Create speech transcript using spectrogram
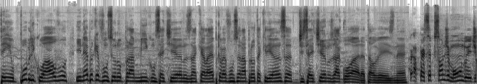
tem o público-alvo, e não é porque funcionou pra mim com 7 anos naquela época, vai funcionar pra outra criança de 7 anos agora, talvez, né? A percepção de mundo e de,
